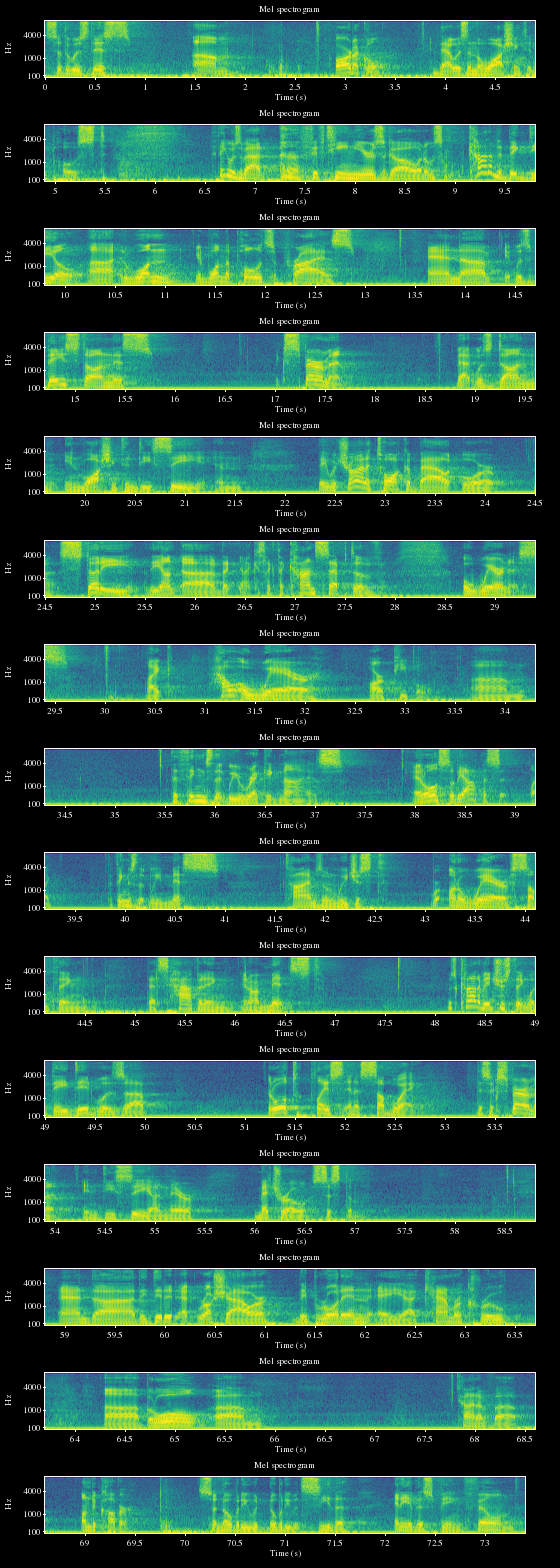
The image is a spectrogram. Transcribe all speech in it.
So there was this um, article that was in the Washington Post. I think it was about 15 years ago, and it was kind of a big deal. Uh, it won it won the Pulitzer Prize, and um, it was based on this experiment that was done in Washington D.C. and they were trying to talk about or uh, study the, uh, the I guess like the concept of awareness, like how aware are people, um, the things that we recognize, and also the opposite, like the things that we miss, times when we just we're unaware of something that's happening in our midst. It was kind of interesting. What they did was uh, it all took place in a subway, this experiment in DC on their metro system. And uh, they did it at rush hour. They brought in a uh, camera crew, uh, but all um, kind of uh, undercover, so nobody would nobody would see the any of this being filmed.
